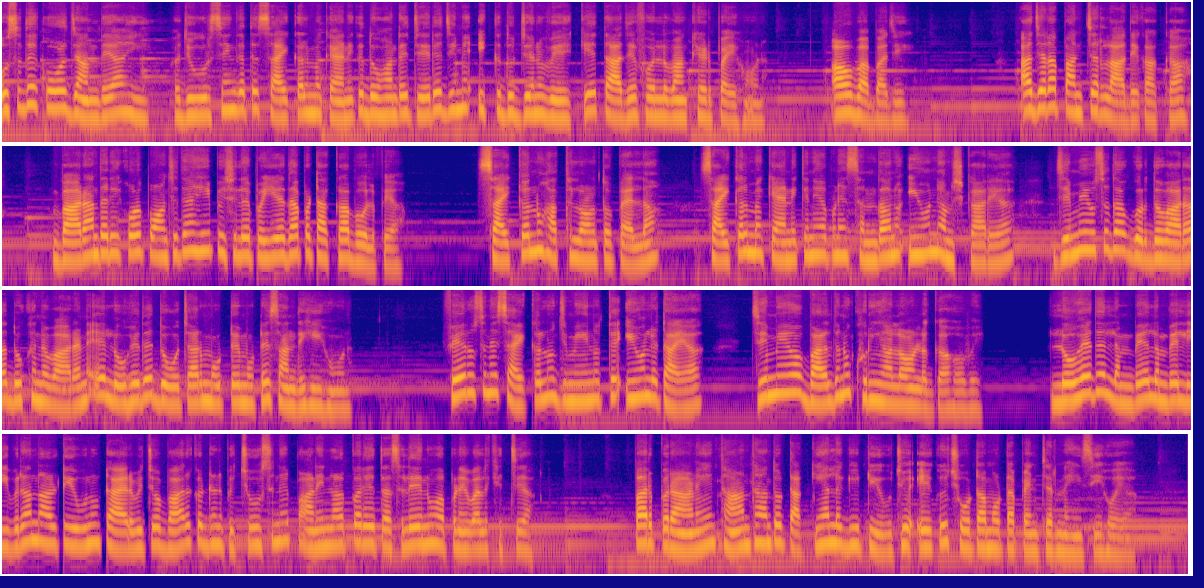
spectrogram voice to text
ਉਸਦੇ ਕੋਲ ਜਾਂਦਿਆਂ ਹੀ ਹਜੂਰ ਸਿੰਘ ਅਤੇ ਸਾਈਕਲ ਮਕੈਨਿਕ ਦੋਹਾਂ ਦੇ ਚਿਹਰੇ ਜਿਵੇਂ ਇੱਕ ਦੂਜੇ ਨੂੰ ਵੇਖ ਕੇ ਤਾਜ਼ੇ ਫੁੱਲ ਵਾਂਗ ਖਿੜ ਪਏ ਹੋਣ। ਆਓ ਬਾਬਾ ਜੀ, ਆ ਜਰਾ ਪੰਚਰ ਲਾ ਦੇ ਕਾਕਾ। ਬਾਰਾਂਦਰੀ ਕੋਲ ਪਹੁੰਚਦਿਆਂ ਹੀ ਪਿਛਲੇ ਪਹੀਏ ਦਾ ਪਟਾਕਾ ਬੋਲ ਪਿਆ। ਸਾਈਕਲ ਨੂੰ ਹੱਥ ਲਾਉਣ ਤੋਂ ਪਹਿਲਾਂ ਸਾਈਕਲ ਮਕੈਨਿਕ ਨੇ ਆਪਣੇ ਸੰਦਾਂ ਨੂੰ ਇਉਂ ਨਮਸਕਾਰਿਆ ਜਿਵੇਂ ਉਸ ਦਾ ਗੁਰਦੁਆਰਾ ਦੁੱਖ ਨਿਵਾਰਨ, ਇਹ ਲੋਹੇ ਦੇ ਦੋ ਚਾਰ ਮੋٹے-ਮੋٹے ਸੰਦ ਹੀ ਹੋਣ। ਫਿਰ ਉਸਨੇ ਸਾਈਕਲ ਨੂੰ ਜ਼ਮੀਨ ਉੱਤੇ ਇਉਂ ਲਟਾਇਆ, ਜਿਵੇਂ ਉਹ ਬਲਦ ਨੂੰ ਖੁਰੀਆਂ ਲਾਉਣ ਲੱਗਾ ਹੋਵੇ। ਲੋਹੇ ਦੇ ਲੰਬੇ-ਲੰਬੇ ਲੀਵਰਾਂ ਨਾਲ ਟਿਊਬ ਨੂੰ ਟਾਇਰ ਵਿੱਚੋਂ ਬਾਹਰ ਕੱਢਣ ਪਿੱਛੋਂ ਉਸਨੇ ਪਾਣੀ ਨਾਲ ਭਰੇ ਤਸਲੇ ਨੂੰ ਆਪਣੇ ਵੱਲ ਖਿੱਚਿਆ। ਪਰ ਪੁਰਾਣੇ ਥਾਂ-ਥਾਂ ਤੋਂ ਟਾਕੀਆਂ ਲੱਗੀ ਟਿਊਬ 'ਚ ਇਹ ਕੋਈ ਛੋਟਾ-ਮੋਟਾ ਪੈਂਚਰ ਨਹੀਂ ਸੀ ਹੋਇਆ।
